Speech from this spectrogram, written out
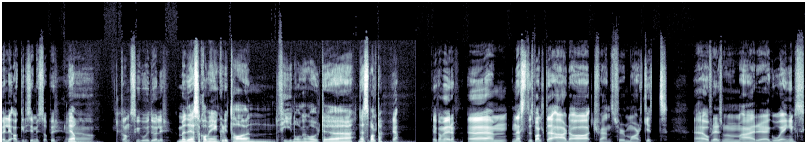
veldig aggressiv midtstopper. Ja. Ganske gode dueller. Med det så kan vi egentlig ta en fin overgang over til neste spalte. Ja, det kan vi gjøre. Neste spalte er da transfer market. Uh, og for dere som er gode i engelsk,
